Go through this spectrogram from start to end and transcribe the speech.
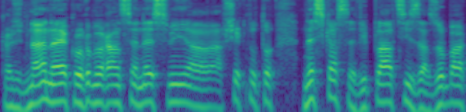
každý, ne, ne, kormorán se nesmí a, a všechno to. Dneska se vyplácí za zoba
